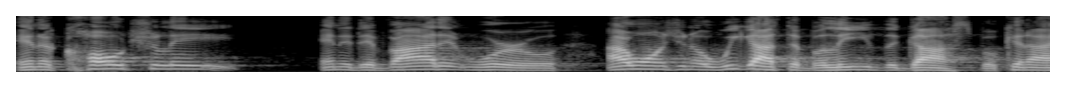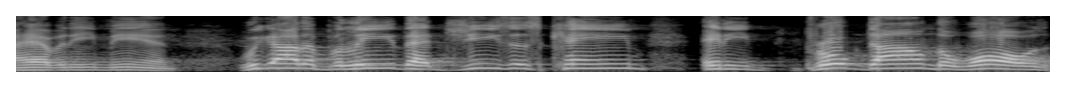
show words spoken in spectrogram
in a culturally in a divided world, I want you to know we got to believe the gospel. Can I have an amen? We got to believe that Jesus came and he broke down the walls.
